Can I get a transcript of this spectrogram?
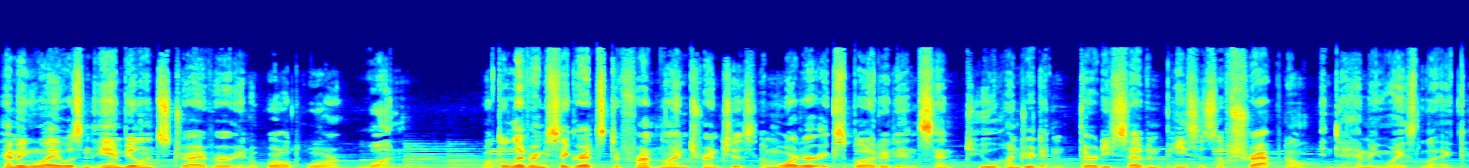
Hemingway was an ambulance driver in World War I. While delivering cigarettes to frontline trenches, a mortar exploded and sent 237 pieces of shrapnel into Hemingway's leg.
